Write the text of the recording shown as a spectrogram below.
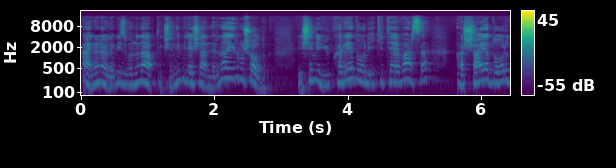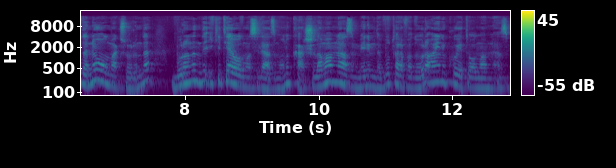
Aynen öyle. Biz bunu ne yaptık şimdi? Bileşenlerini ayırmış olduk. E şimdi yukarıya doğru 2T varsa aşağıya doğru da ne olmak zorunda? Buranın da 2T olması lazım. Onu karşılamam lazım. Benim de bu tarafa doğru aynı kuvveti olmam lazım.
